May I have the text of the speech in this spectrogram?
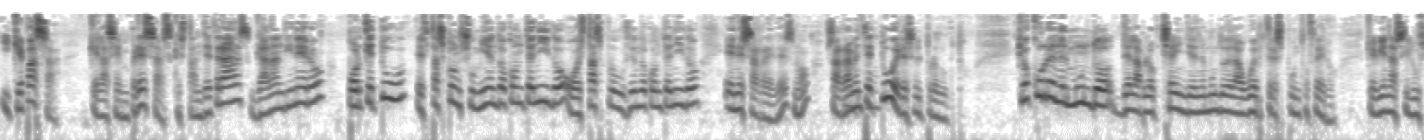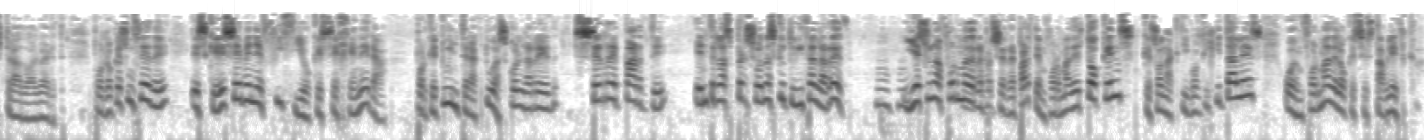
¿y qué pasa? Que las empresas que están detrás ganan dinero porque tú estás consumiendo contenido o estás produciendo contenido en esas redes, ¿no? O sea, realmente tú eres el producto. ¿Qué ocurre en el mundo de la blockchain y en el mundo de la web 3.0? Que bien has ilustrado, Albert. Pues lo que sucede es que ese beneficio que se genera porque tú interactúas con la red se reparte entre las personas que utilizan la red. Y es una forma de rep- se reparte en forma de tokens, que son activos digitales, o en forma de lo que se establezca.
